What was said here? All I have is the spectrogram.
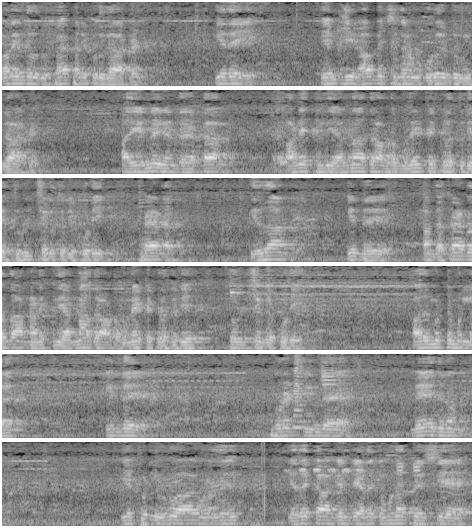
வரைந்து ஒரு பேப்பரை கொடுக்கிறார்கள். இதை எம்ஜி ராமச்சந்திரன் கொடு என்று கூறுகிறார்கள். அது என்ன என்று கேட்டால் அனைத்து இந்திய அண்ணா திராவிட முன்னேற்ற கழகத்துடைய தொழிற்சங்கத்துடைய கொடி பேனர். இதுதான் இன்று அந்த பேனர் தான் அனைத்து அண்ணா திராவிட முன்னேற்ற கழகத்துடைய தொழிற்சங்க கொடி. அது மட்டுமல்ல இந்த புரட்சி இந்த மே தினம் எப்படி உருவாகுனது எதற்காக என்று எனக்கு முன்னர் பேசிய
